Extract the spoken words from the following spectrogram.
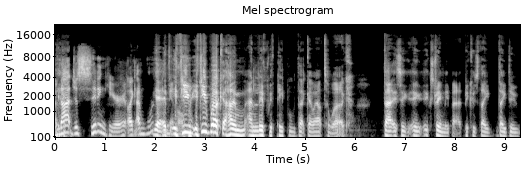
I'm not just sitting here. Like I'm working. Yeah, if, at if you if you work at home and live with people that go out to work, that is e- extremely bad because they they do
